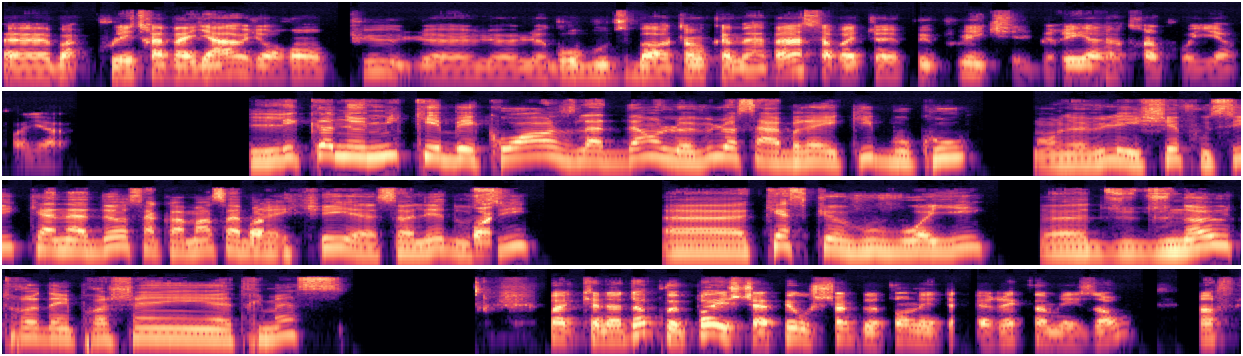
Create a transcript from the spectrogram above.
pour les travailleurs, ils n'auront plus le, le, gros bout du bâton comme avant. Ça va être un peu plus équilibré entre employés et employeurs. L'économie québécoise là-dedans, on l'a vu, là, ça a breaké beaucoup. On a vu les chiffres aussi. Canada, ça commence à breaker euh, solide aussi. Euh, qu'est-ce que vous voyez euh, du, neutre d'un prochain trimestre? Ben, le Canada ne peut pas échapper au choc de ton intérêt comme les autres. En fait,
